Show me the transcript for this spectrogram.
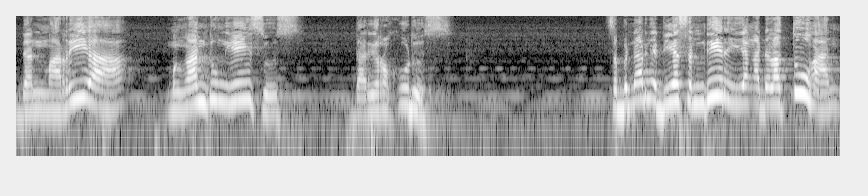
dan Maria mengandung Yesus dari Roh Kudus. Sebenarnya dia sendiri yang adalah Tuhan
